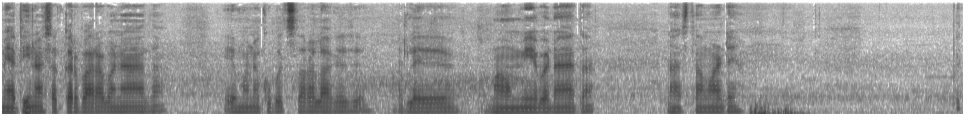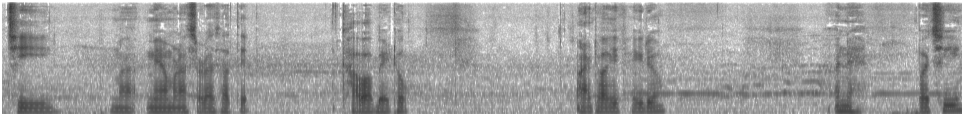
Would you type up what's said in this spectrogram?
મેથીના શક્કરપારા બનાવ્યા હતા. એ મને ખૂબ જ સારા લાગે છે. એટલે મારા મમ્મીએ બનાવ્યા હતા. નાસ્તા માટે. પછી મેં હમણાં સડા સાથે ખાવા બેઠો. આઠ વાગે ખાઈ રહ્યો. અને પછી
